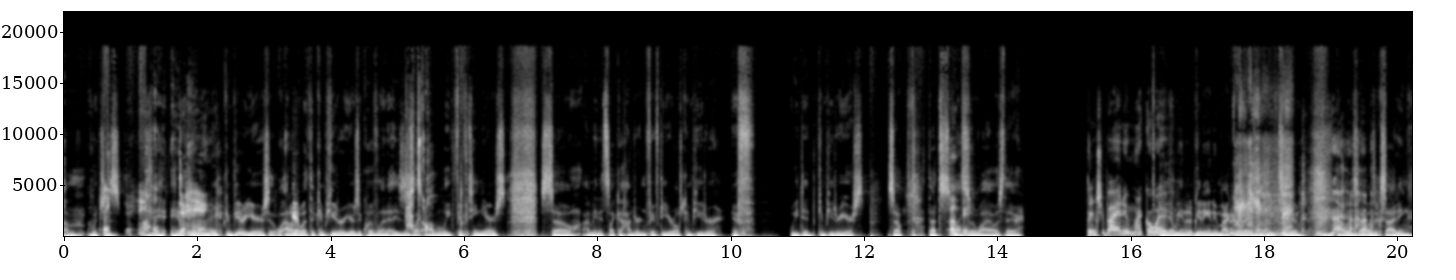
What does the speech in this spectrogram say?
um, which is in, in- Dang. in computer years. I don't know what the computer years equivalent is. Is like probably 15 years. So I mean, it's like a 150 year old computer if we did computer years. So that's Okay. also why I was there. Didn't you buy a new Oh, microwave? yeah, we ended up getting a new microwave one week too. That was that was exciting.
